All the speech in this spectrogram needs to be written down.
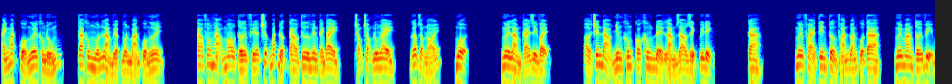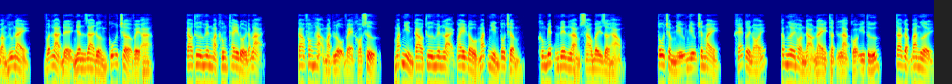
ánh mắt của ngươi không đúng ta không muốn làm việc buôn bán của ngươi. Cao phong hạo mau tới phía trước bắt được cao thư huyên cánh tay, trọng trọng lung lay, gấp giọng nói, muội, ngươi làm cái gì vậy? Ở trên đảo nhưng không có không để làm giao dịch quy định. K ngươi phải tin tưởng phán đoán của ta, ngươi mang tới vị bằng hữu này, vẫn là để nhân ra đường cũ trở về à. cao thư huyên mặt không thay đổi đáp lại. Cao phong hạo mặt lộ vẻ khó xử, mắt nhìn cao thư huyên lại quay đầu mắt nhìn tô trầm, không biết nên làm sao bây giờ hảo. Tô trầm nhịu nhịu chân mày, khẽ cười nói, các ngươi hòn đảo này thật là có ý tứ ta gặp ba người,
